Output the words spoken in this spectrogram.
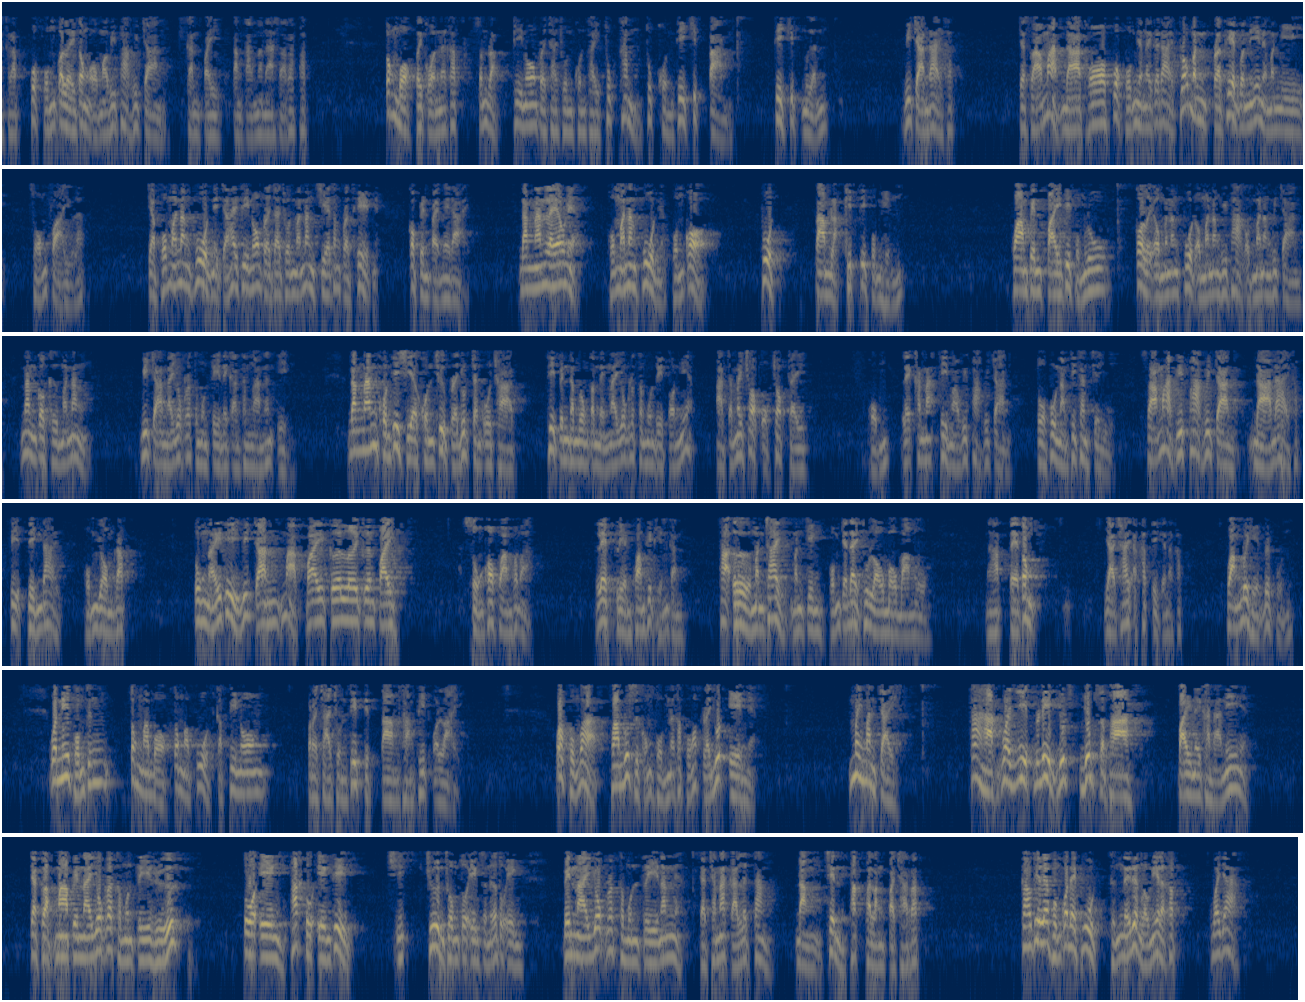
นะครับ พวกผมก็เลยต้องออกมาวิพากษ์วิจารณ์กันไปต่างๆ นานาสารพัดต้องบอกไปก่อนนะครับสำหรับพี่น้องประชาชนคนไทยทุกท่านทุกคนที่คิดต่างที่คิดเหมือนวิจารณ์ได้ครับ จะสามารถด่าทอพวกผมยังไงก็ได้ เพราะมันประเทศวันนี้เนี่ยมันมีสองฝ่ายอยู่แล้ว จะผมมานั่งพูดเนี่ยจะให้พี่น้องประชาชนมานั่งเชียร์ทั้งประเทศเนี่ย ก็เป็นไปไม่ได้ ดังนั้นแล้วเนี่ย ผมมานั่งพูดเนี่ย ผมก็พูดตามหลักคิดที่ผมเห็น ความเป็นไปที่ผมรู้ ก็เลยเอามานั่งพูดเอามานั่งวิพากษ์ออกมานั่งวิจารณ์ นั่นก็คือมานั่งวิจารณ์นายกรัฐมนตรีในการทำงานนั่นเอง ดังนั้นคนที่เชียร์คนชื่อประยุทธ์จันโอชา ที่เป็นดำรงตำแหน่งนายกรัฐมนตรีตอนเนี้ยอาจจะไม่ชอบอกชอบใจ ผมและคณะที่มาวิพากษ์วิจารณ์ ตัวผู้นำที่ท่านเชียร์อยู่ สามารถวิพากษ์วิจารณ์ด่าได้ครับติติงได้ ผมยอมรับ ตรงไหนที่วิจารณ์มากไปเกินเลยเกินไป ส่งข้อความเข้ามาแลกเปลี่ยนความคิดเห็นกัน ถ้าเออ มันใช่มันจริง ผมจะได้ทุเลาเบาบางลง นะครับ แต่ต้องอย่าใช้อคติกันนะครับฟังด้วยเหตุด้วยผล วันนี้ผมถึงต้องมาบอกต้องมาพูดกับพี่น้องประชาชนที่ติดตามทางพิษออนไลน์ ว่าผมว่าความรู้สึกของผมนะครับ ผมว่าประยุทธ์เองเนี่ย ไม่มั่นใจ ถ้าหากว่ายีบรีบยุบยุบสภาไปในขณะนี้เนี่ย จะกลับมาเป็นนายกรัฐมนตรีหรือตัวเองพักตัวเองที่ ชื่นชมตัวเองเสนอตัวเอง เป็นนายกรัฐมนตรีนั้นเนี่ยจะชนะการเลือกตั้ง ดังเช่นพักพลังประชารัฐคราวที่แล้วผมก็ได้พูดถึงในเรื่องเหล่านี้แหละครับ ว่ายาก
